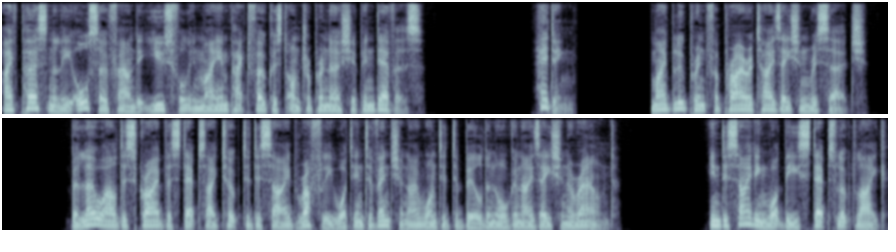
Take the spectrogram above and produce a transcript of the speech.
I've personally also found it useful in my impact focused entrepreneurship endeavors. Heading my blueprint for prioritization research. Below, I'll describe the steps I took to decide roughly what intervention I wanted to build an organization around. In deciding what these steps looked like,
